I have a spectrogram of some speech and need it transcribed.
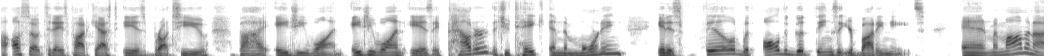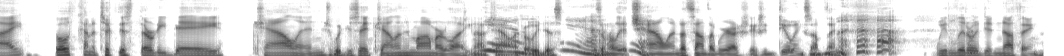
Uh, also, today's podcast is brought to you by AG1. AG1 is a powder that you take in the morning. It is filled with all the good things that your body needs. And my mom and I both kind of took this 30 day challenge. Would you say challenge, mom, or like not yeah, challenge, but we just yeah, wasn't really a yeah. challenge. That sounds like we were actually actually doing something. we literally did nothing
